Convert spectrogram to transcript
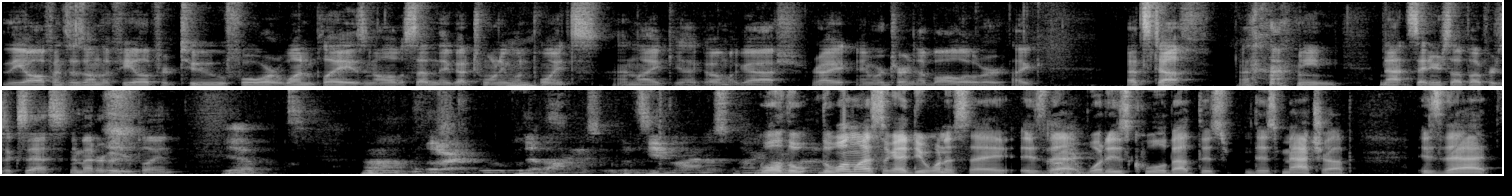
the offense is on the field for two, four, one plays, and all of a sudden they've got 21 points, and like you're like, oh my gosh, right? And we're turning the ball over, like that's tough. I mean, not setting yourself up for success, no matter who you're playing. Yeah. Um, all right, we'll put that behind us. We'll put this game behind us. Well, the the one last thing I do want to say is that Okay. what is cool about this this matchup is that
